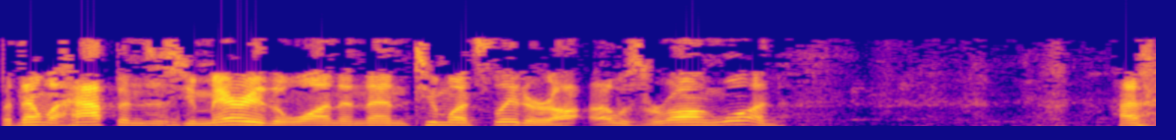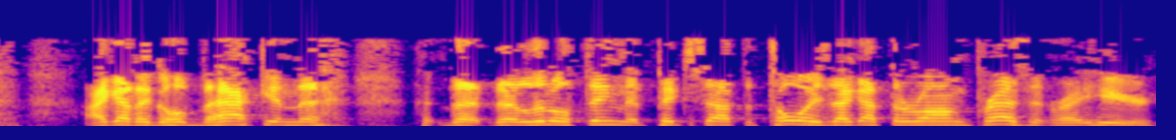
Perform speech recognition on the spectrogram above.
But then what happens is you marry the one, and then two months later, oh, that was the wrong one. I, I got to go back in the that that little thing that picks out the toys. I got the wrong present right here.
